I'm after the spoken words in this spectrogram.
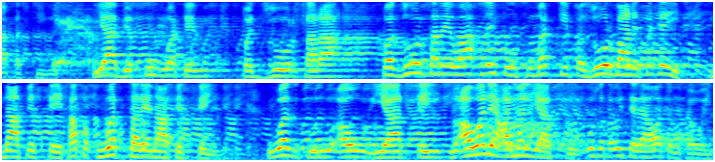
طاقت کیږي یا بقوت په زور سرا په زور سره واخلې په حکومت کې په زور باندې سکی نافذ کوي خپ قوت سره نافذ کوي وذکرو او یاد کئ نو اول عمل یاد کو اوس ته وی تلاوت هم کوي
